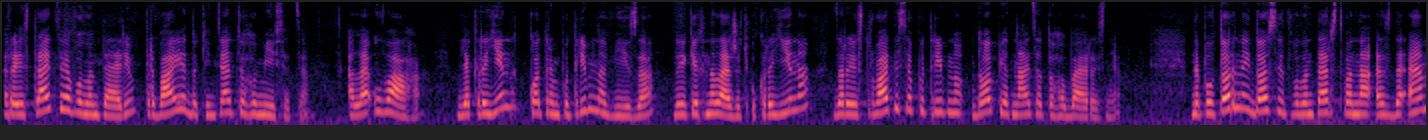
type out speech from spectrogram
Реєстрація волонтерів триває до кінця цього місяця. Але увага! Для країн, котрим потрібна віза, до яких належить Україна, зареєструватися потрібно до 15 березня. Неповторний досвід волонтерства на СДМ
